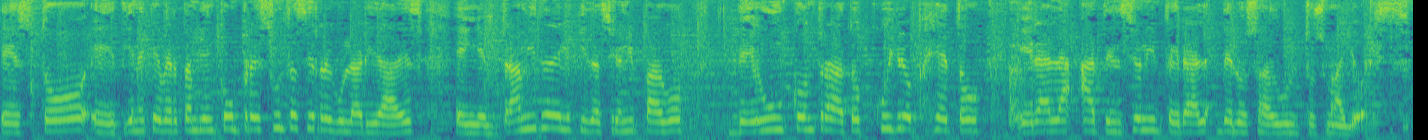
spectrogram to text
Esto eh, tiene que ver también con presuntas irregularidades en el trámite de liquidación y pago de un contrato cuyo objeto era la atención integral de los adultos mayores.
